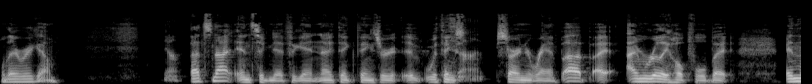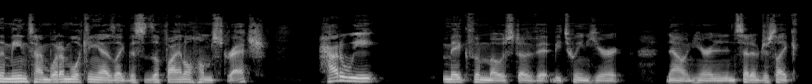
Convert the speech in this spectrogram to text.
well, there we go. Yeah. that's not insignificant, and I think things are with things starting to ramp up. I, I'm really hopeful, but in the meantime, what I'm looking at is like this is the final home stretch. How do we make the most of it between here now and here, and instead of just like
